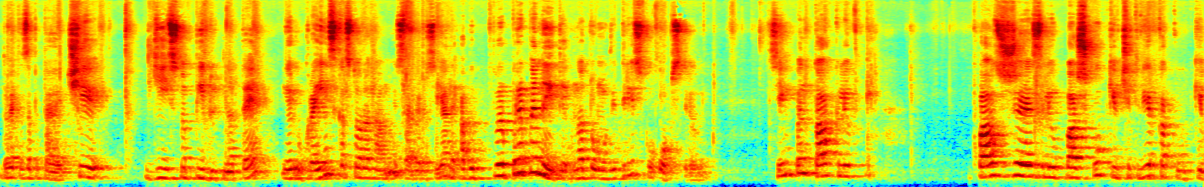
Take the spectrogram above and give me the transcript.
Давайте запитаю, чи дійсно підуть на те, і українська сторона, ну і самі росіяни, аби припинити на тому відрізку обстріли. Сім пентаклів, пас жезлів, паш кубків, четвірка кубків.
